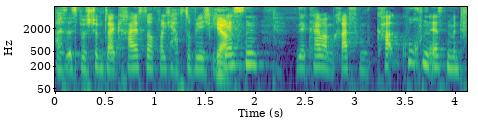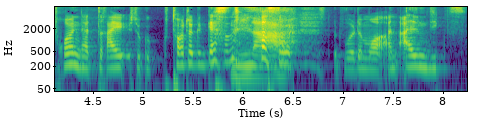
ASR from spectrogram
das ist bestimmt der Kreislauf, weil ich habe so wenig Ja. gegessen. Wir kamen gerade vom Ka Kuchenessen mit Freunden, der hat drei Stücke Torte gegessen. Na. so, und Voldemort, an allem liegt's.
